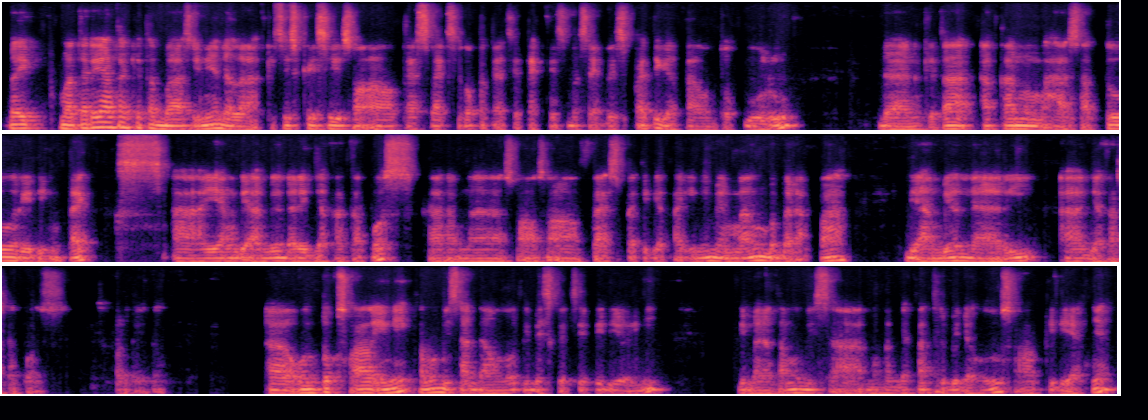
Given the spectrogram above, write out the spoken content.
Baik, materi yang akan kita bahas ini adalah kisi-kisi soal tes seleksi kompetensi teknis bahasa Inggris P3K untuk guru dan kita akan membahas satu reading text uh, yang diambil dari Jakarta Post karena soal-soal tes P3K ini memang beberapa diambil dari uh, Jakarta Post seperti itu. Uh, untuk soal ini kamu bisa download di deskripsi video ini di mana kamu bisa mengerjakan terlebih dahulu soal PDF-nya.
